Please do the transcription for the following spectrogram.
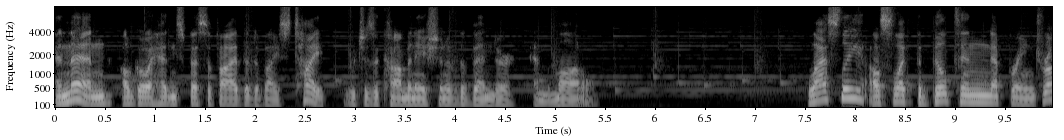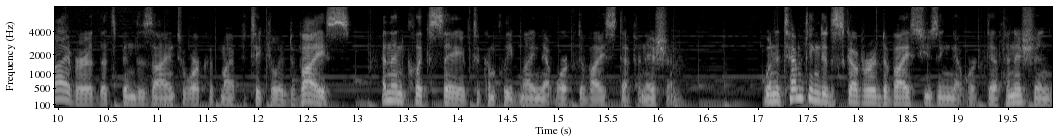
And then I'll go ahead and specify the device type, which is a combination of the vendor and the model. Lastly, I'll select the built-in NetBrain driver that's been designed to work with my particular device, and then click Save to complete my network device definition. When attempting to discover a device using network definition,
